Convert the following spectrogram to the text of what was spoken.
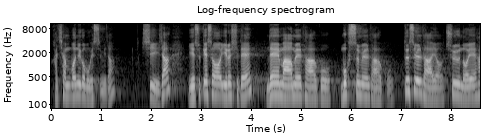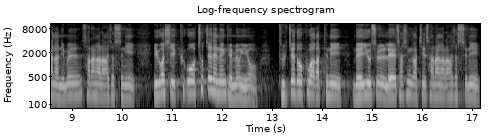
같이 한번 읽어 보겠습니다. 시작. 예수께서 이르시되 내 마음을 다하고 목숨을 다하고 뜻을 다하여 주 너의 하나님을 사랑하라 하셨으니 이것이 크고 첫째 되는 계명이요 둘째도 그와 같으니 내 이웃을 내 자신 같이 사랑하라 하셨으니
